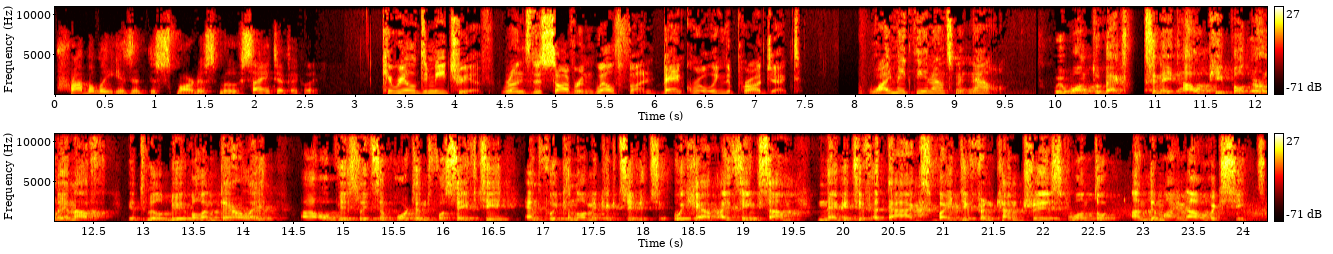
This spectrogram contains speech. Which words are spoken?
probably isn't the smartest move scientifically. Kirill Dmitriev runs the Sovereign Wealth Fund bankrolling the project. Why make the announcement now? We want to vaccinate our people early enough. It will be voluntarily. Uh, obviously, it's important for safety and for economic activity. We have, I think, some negative attacks by different countries who want to undermine our vaccines.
